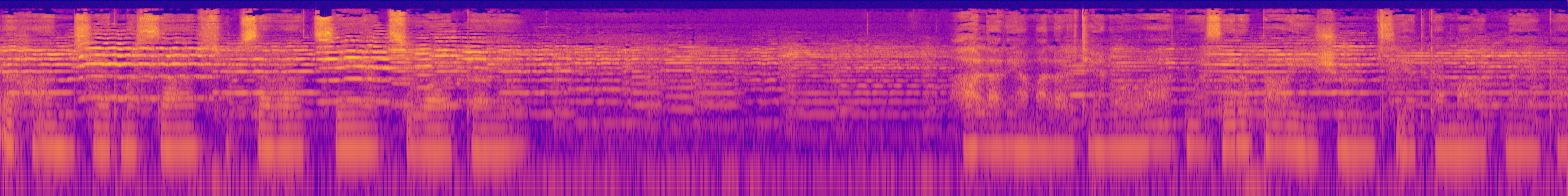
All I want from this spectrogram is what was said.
Aham siat masar sutsavat siat suarkayet. Alarjem alertjen volvátnul sarapáji šum sjetka matna jaka.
